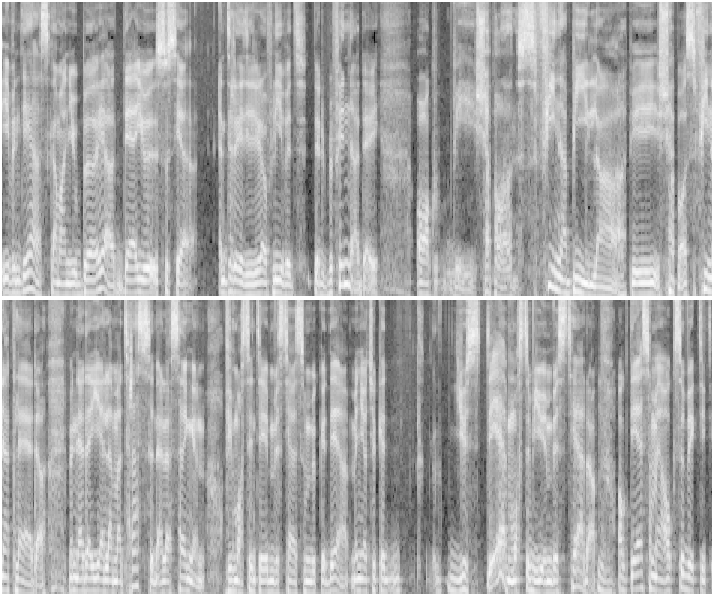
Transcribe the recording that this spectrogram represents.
även där ska man ju börja. Det är ju så att säga en tredjedel av livet där du befinner dig. Och vi köper oss fina bilar, vi köper oss fina kläder. Men när det gäller madrassen eller sängen, vi måste inte investera så mycket där. Men jag tycker just det måste vi investera. Mm. Och det som är också viktigt,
